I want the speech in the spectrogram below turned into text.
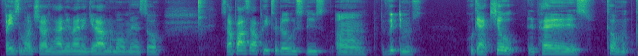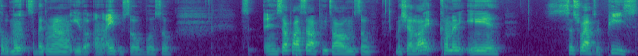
facing more charges how they might not get out no more, man. So so I pass out pizza to those these um the victims who got killed in the past couple couple months back around either on um, April so but so, so and so I pass out pizza all of them. So make sure like, comment, and subscribe to peace.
